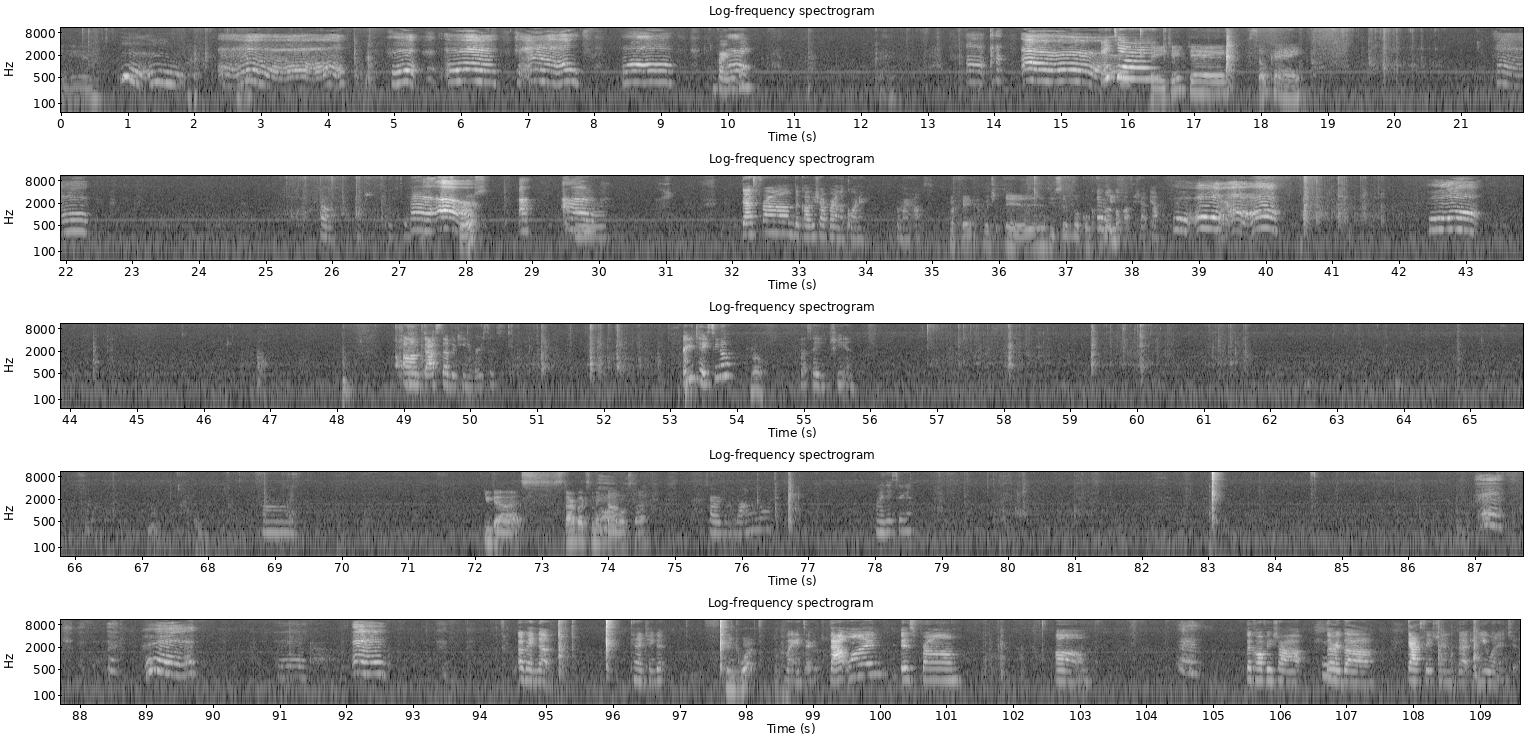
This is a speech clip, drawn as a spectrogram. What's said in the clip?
Burger King. Okay. JJ. It's okay. Oh. Gross? That's from the coffee shop around the corner from our house. Okay, which is, you said local coffee? Local coffee shop, yeah. that's the bikini baristas. Are you tasting them? No. Let's you cheating. Um. You got Starbucks and McDonald's left. Starbucks and McDonald's left? Let me taste it again. Okay, no. Can I change it? Change what? My answer. That one is from um the coffee shop or the gas station that you went into.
